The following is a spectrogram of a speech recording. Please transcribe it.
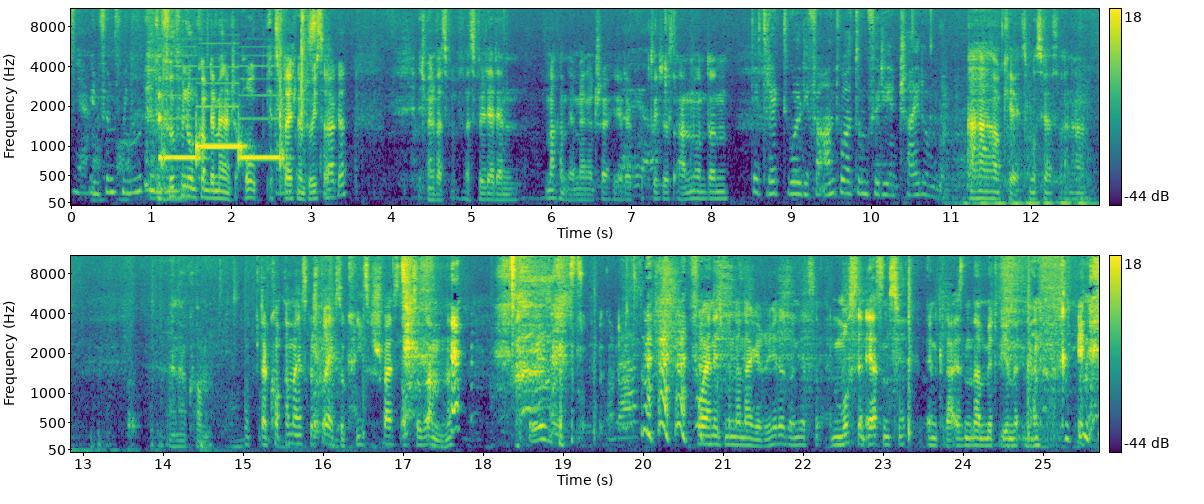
Ja. in fünf Minuten. In fünf Minuten kommt der Manager. Oh, jetzt vielleicht eine Durchsage. Ich meine, was, was will der denn machen, der Manager hier? Der guckt sich das an und dann. Der trägt wohl die Verantwortung für die Entscheidung. Ah, okay, jetzt muss ja erst einer, einer kommen. Da kommt man mal ins Gespräch. So Krise schweißt auch zusammen, ne? Vorher nicht miteinander geredet und jetzt muss den ersten Zug entgleisen, damit wir miteinander reden.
